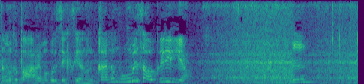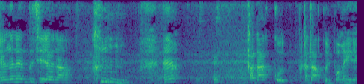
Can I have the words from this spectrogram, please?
നമുക്ക് പാറയുമ്പോൾ പോയി സെക്സ് ചെയ്യാന്ന് പറയും. കാരണം റൂമിൽ സൗകര്യം ഇല്ല. എങ്ങനെ എന്ത് ചെയ്യാനാ? ഏ? കഥാക്കു കഥാക്കുരിപ്പം മേരെ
